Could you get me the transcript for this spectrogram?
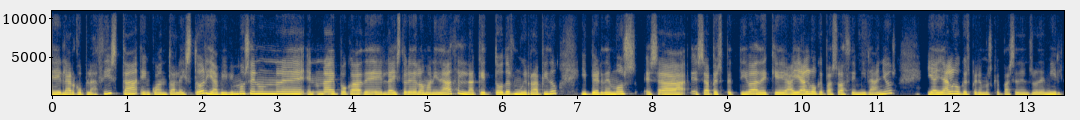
eh, largoplacista en cuanto a la historia. Vivimos en, un, eh, en una época de la historia de la humanidad en la que todo es muy rápido y perdemos esa, esa perspectiva de que hay algo que pasó hace mil años y hay algo que esperemos que pase dentro de mil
